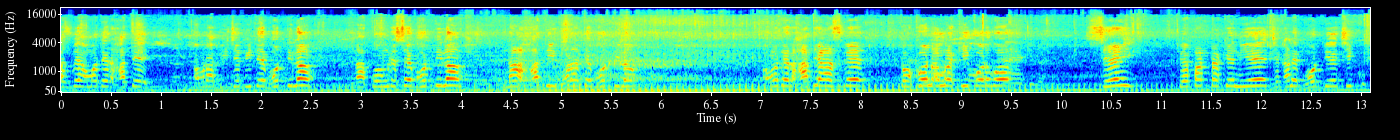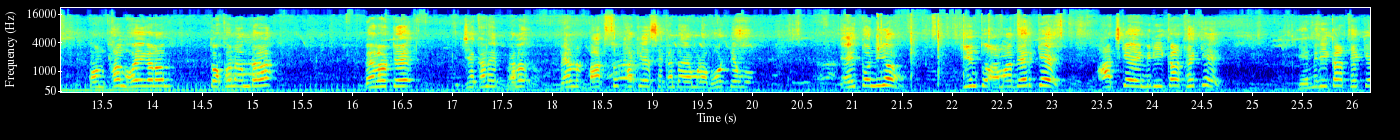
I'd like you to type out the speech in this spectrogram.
আসবে আমাদের হাতে। আমরা বিজেপিতে ভোট দিলাম, না কংগ্রেসে ভোট দিলাম, না হাতি ঘোড়াতে ভোট দিলাম। আমাদের হাতে আসবে, তখন আমরা কি করব? সেই পেপারটাকে নিয়ে যেখানে ভোট দিয়েছি কনফার্ম হয়ে গেলাম। তখন আমরা ব্যালটে যেখানে ব্যালট বাক্স থাকে, সেখানটায় আমরা ভোট দেব। এই তো নিয়ম। কিন্তু আমাদেরকে আজকে আমেরিকা থেকে আমেরিকা থেকে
